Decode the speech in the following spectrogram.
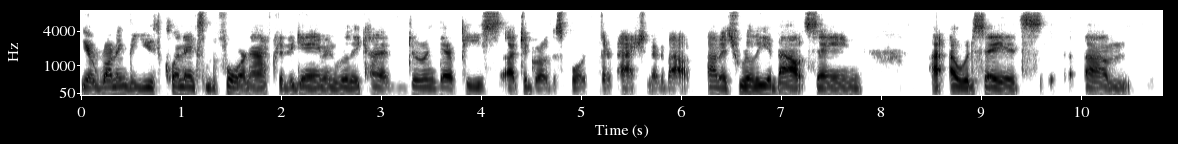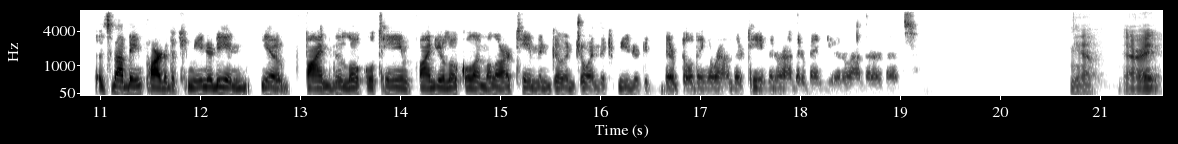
you know running the youth clinics before and after the game and really kind of doing their piece uh, to grow the sport that they're passionate about. Um, it's really about saying, I, I would say it's um, it's about being part of the community and you know find the local team, find your local MLR team, and go and join the community they're building around their team and around their venue and around their events. Yeah. All right.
